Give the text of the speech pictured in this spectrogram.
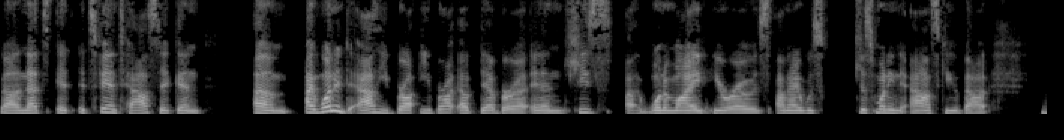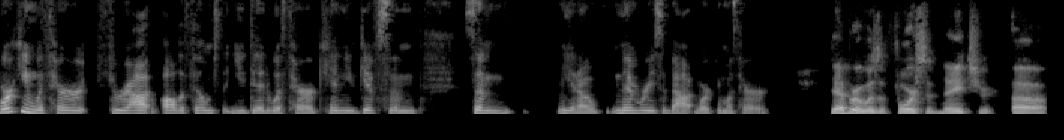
Well, and that's it. It's fantastic. And um, I wanted to ask you brought you brought up Deborah, and she's uh, one of my heroes. And I was just wanting to ask you about working with her throughout all the films that you did with her. Can you give some some you know memories about working with her? Deborah was a force of nature. Uh,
